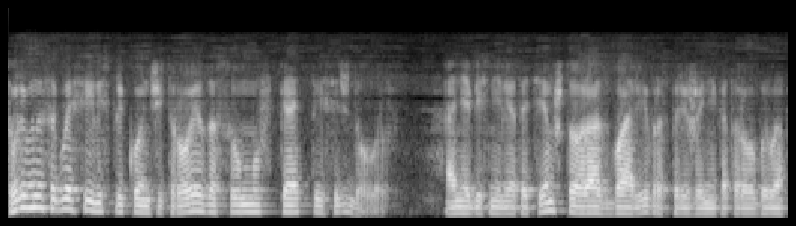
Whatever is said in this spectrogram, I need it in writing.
Сулливаны согласились прикончить Роя за сумму в пять тысяч долларов. Они объяснили это тем, что раз Барри, в распоряжении которого было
